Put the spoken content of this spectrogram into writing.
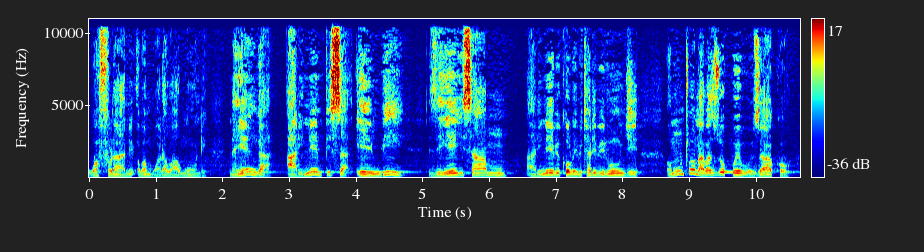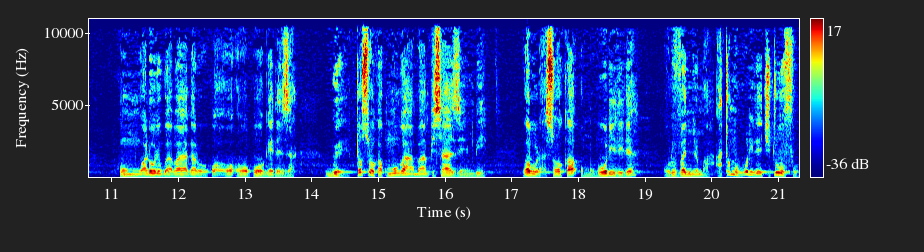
wa fulaani oba muwala wa gundi. Naye nga alina empisa embi zeyeeyisaamu alina ebikolwa ebitali birungi. Omuntu ono abazze okwebuuzaako ku muwala oli gwe aba ayagala okwogereza gwe tosooka kumugamba mpisa ze mbi wabula sooka omubuulirire oluvanyuma ate omubuulire ekituufu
